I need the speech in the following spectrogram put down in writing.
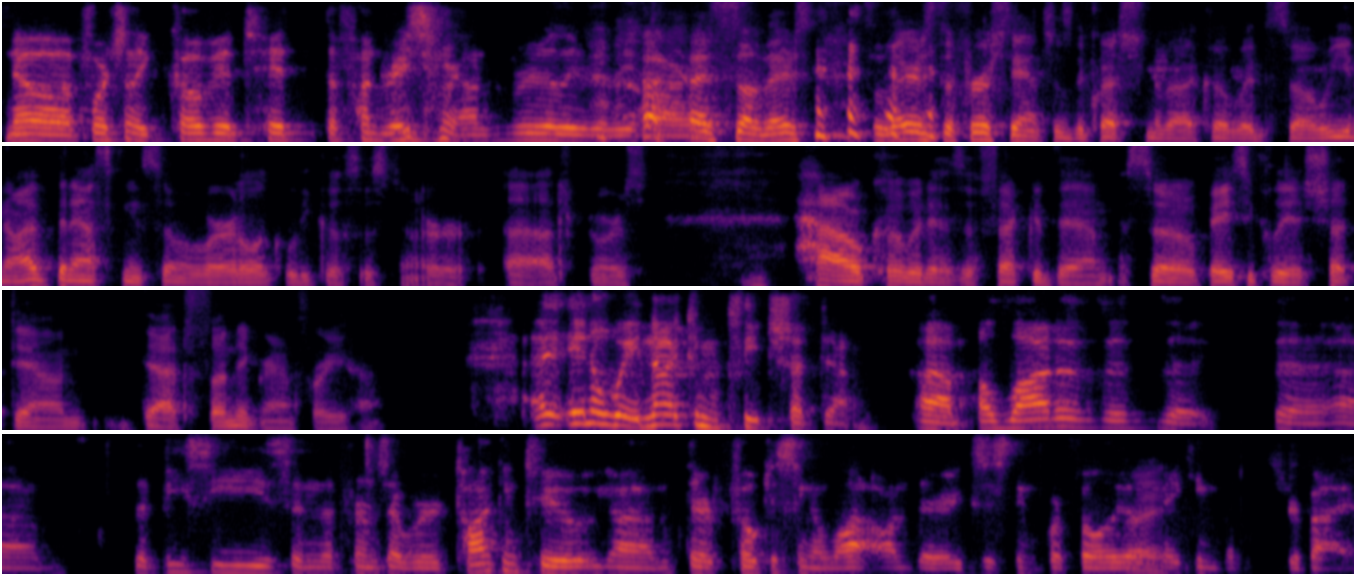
No, unfortunately, COVID hit the fundraising round really, really hard. so there's so there's the first answer to the question about COVID. So you know, I've been asking some of our local ecosystem or uh, entrepreneurs how COVID has affected them. So basically, it shut down that funding round for you, huh? In a way, not complete shutdown. Um, a lot of the the the um, the VCs and the firms that we're talking to, um, they're focusing a lot on their existing portfolio right. and making them survive.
